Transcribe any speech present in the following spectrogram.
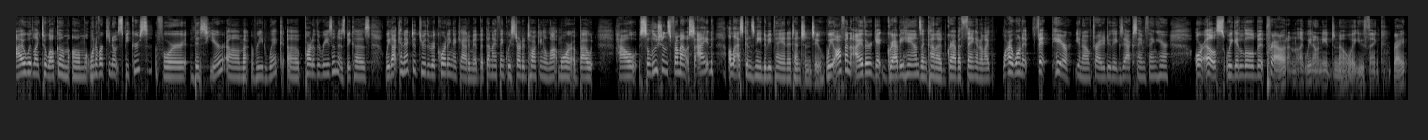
I would like to welcome um, one of our keynote speakers for this year, um, Reid Wick. Uh, part of the reason is because we got connected through the Recording Academy, but then I think we started talking a lot more about how solutions from outside Alaskans need to be paying attention to. We often either get grabby hands and kind of grab a thing and are like, why won't it fit here? You know, try to do the exact same thing here. Or else we get a little bit proud and like, we don't need to know what you think, right?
